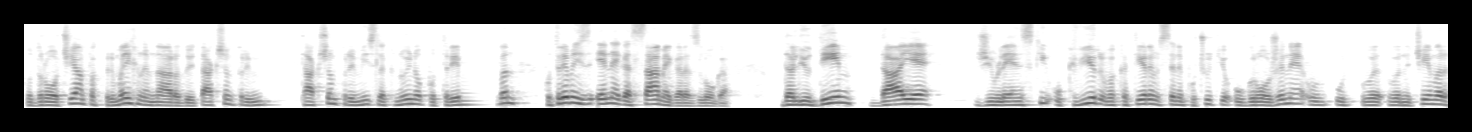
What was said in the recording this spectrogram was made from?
področja, ampak pri majhnem narodu je takšen, pre, takšen premislek nujno potreben, potreben iz enega samega razloga, da ljudem daje življenjski okvir, v katerem se ne počutijo ogrožene, v, v, v nečemer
